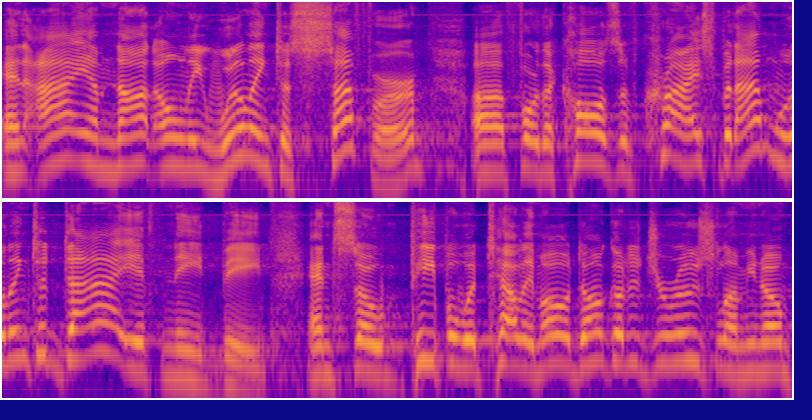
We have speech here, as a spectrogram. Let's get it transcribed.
and I am not only willing to suffer uh, for the cause of Christ, but I'm willing to die if need be. And so people would tell him, Oh, don't go to Jerusalem. You know,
